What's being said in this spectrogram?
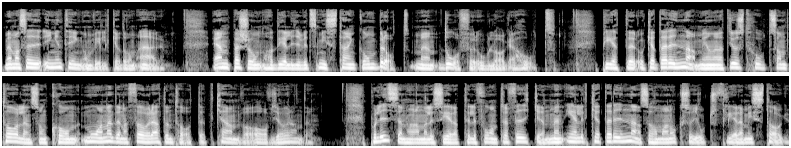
Men man säger ingenting om vilka de är. En person har delgivits misstanke om brott, men då för olaga hot. Peter och Katarina menar att just hotsamtalen som kom månaderna före attentatet kan vara avgörande. Polisen har analyserat telefontrafiken men enligt Katarina så har man också gjort flera misstag.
